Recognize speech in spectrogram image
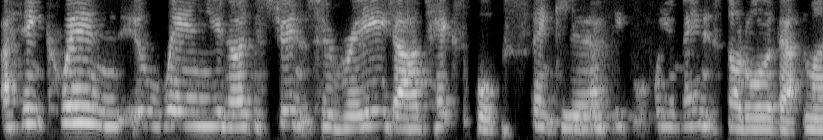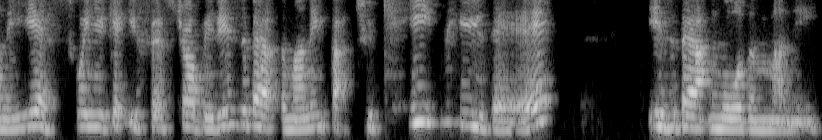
I think when when you know the students who read our textbooks think you yeah. think, what do you mean it's not all about the money yes when you get your first job it is about the money but to keep you there is about more than money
